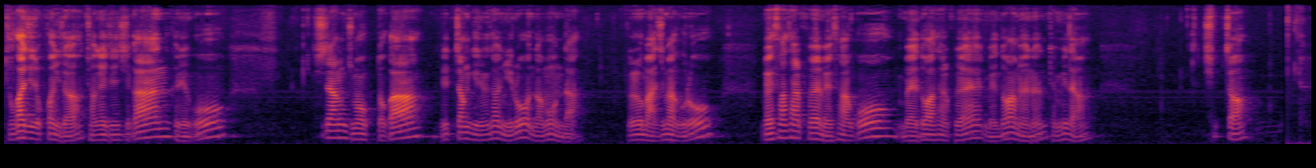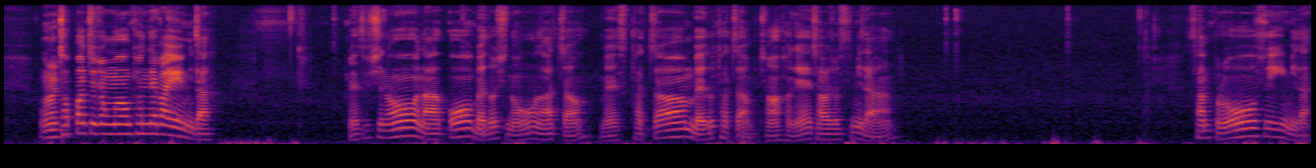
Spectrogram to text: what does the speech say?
두 가지 조건이죠. 정해진 시간 그리고 시장 주목도가 일정 기준선 위로 넘어온다. 그리고 마지막으로 매수 화살표에 매수하고 매도 화살표에 매도하면 됩니다. 쉽죠? 오늘 첫 번째 종목 현대바이오입니다. 매수 신호 나왔고 매도 신호 나왔죠. 매수 타점, 매도 타점 정확하게 잡아줬습니다. 3% 수익입니다.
